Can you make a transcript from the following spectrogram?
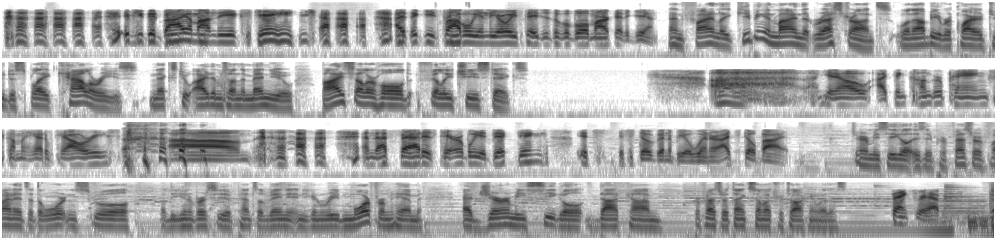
if you could buy him on the exchange, I think he's probably in the early stages of a bull market again. And finally, keeping in mind that restaurants will now be required to display calories next to items on the menu, buy, sell, or hold Philly cheesesteaks. Ah, uh, you know, I think hunger pangs come ahead of calories, um, and that fat is terribly addicting. It's it's still going to be a winner. I'd still buy it. Jeremy Siegel is a professor of finance at the Wharton School of the University of Pennsylvania, and you can read more from him at jeremysiegel.com. Professor, thanks so much for talking with us. Thanks for having me.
